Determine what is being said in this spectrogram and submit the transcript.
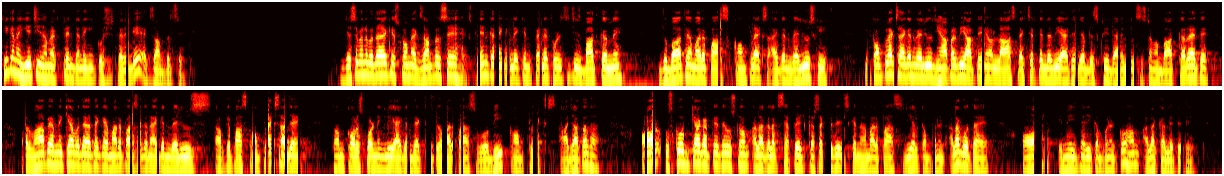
ٹھیک ہے نا یہ چیز ہم ایکسپلین کرنے کی کوشش کریں گے ایگزامپل سے جیسے میں نے بتایا کہ اس کو ہم ایگزامپل سے ایکسپلین کریں گے لیکن پہلے تھوڑی سی چیز بات کر لیں جو بات ہے ہمارے پاس complex eigenvalues complex eigenvalues یہاں پر بھی آتے ہیں اور لاسٹ لیکچر کے اندر بھی آئے تھے جب ڈسکریٹ ڈائنمک سسٹم ہم بات کر رہے تھے اور وہاں پہ ہم نے کیا بتایا تھا کہ ہمارے پاس اگر آئگن ویلوز آپ کے پاس کمپلیکس آ جائیں تو ہم کورسپونڈنگلی آئگن ویکٹر جو ہمارے پاس وہ بھی کمپلیکس آ جاتا تھا اور اس کو ہم کیا کرتے تھے اس کو ہم الگ الگ سیپریٹ کر سکتے تھے جس کے اندر ہمارے پاس ریئل کمپونیٹ الگ ہوتا ہے امیجنری کمپونیٹ کو ہم الگ کر لیتے تھے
